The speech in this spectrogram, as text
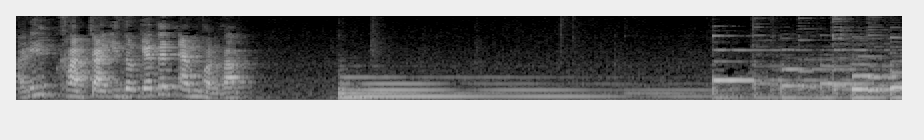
อันนี้ขับจาก Integrated Amp ก่อนครับ เป็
